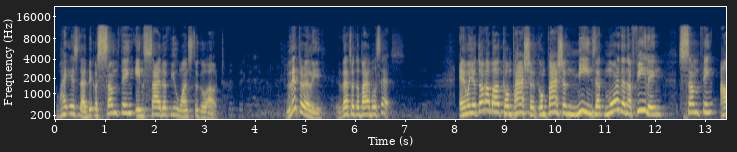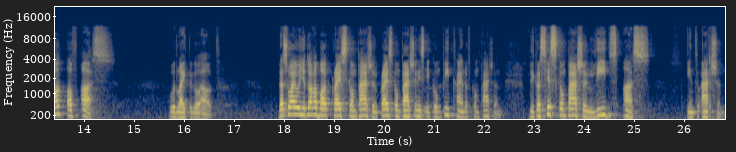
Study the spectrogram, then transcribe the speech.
Why is that? Because something inside of you wants to go out. Literally, that's what the Bible says. And when you talk about compassion, compassion means that more than a feeling, something out of us would like to go out. That's why when you talk about Christ's compassion, Christ's compassion is a complete kind of compassion. because His compassion leads us into action.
